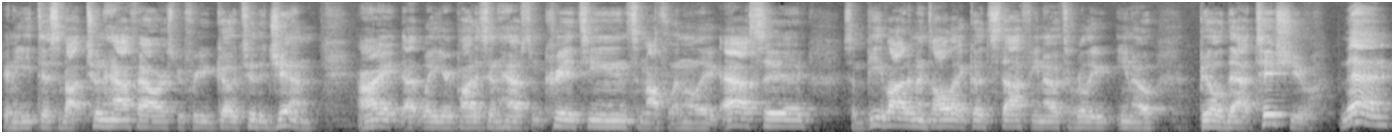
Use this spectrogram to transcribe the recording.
You're gonna eat this about two and a half hours before you go to the gym. All right, that way your body's gonna have some creatine, some alpha linoleic acid, some B vitamins, all that good stuff, you know, to really, you know, build that tissue. Then,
